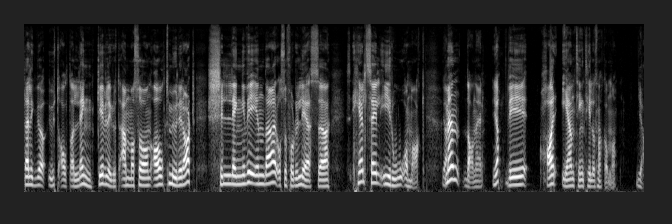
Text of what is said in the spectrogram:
Der legger vi ut alt av lenker, vi legger ut Amazon, alt mulig rart. Slenger vi inn der, og så får du lese helt selv i ro og mak. Ja. Men Daniel, Ja. vi har én ting til å snakke om nå. Ja.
